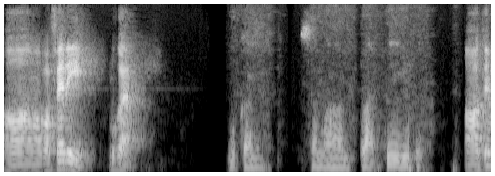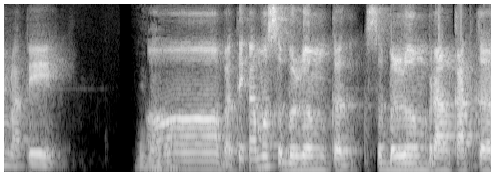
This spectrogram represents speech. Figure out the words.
oh sama Pak Ferry, bukan? bukan sama pelatih gitu. Oh, tim pelatih. Oh, berarti kamu sebelum ke sebelum berangkat ke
